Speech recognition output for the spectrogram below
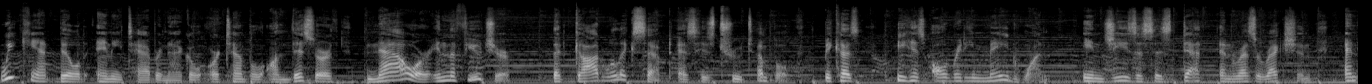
We can't build any tabernacle or temple on this earth now or in the future that God will accept as His true temple because he has already made one in Jesus' death and resurrection and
